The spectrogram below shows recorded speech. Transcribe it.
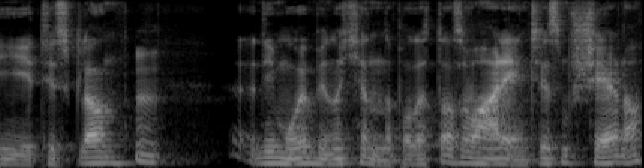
i Tyskland. Mm. De må jo begynne å kjenne på dette. Altså, Hva er det egentlig som skjer da?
